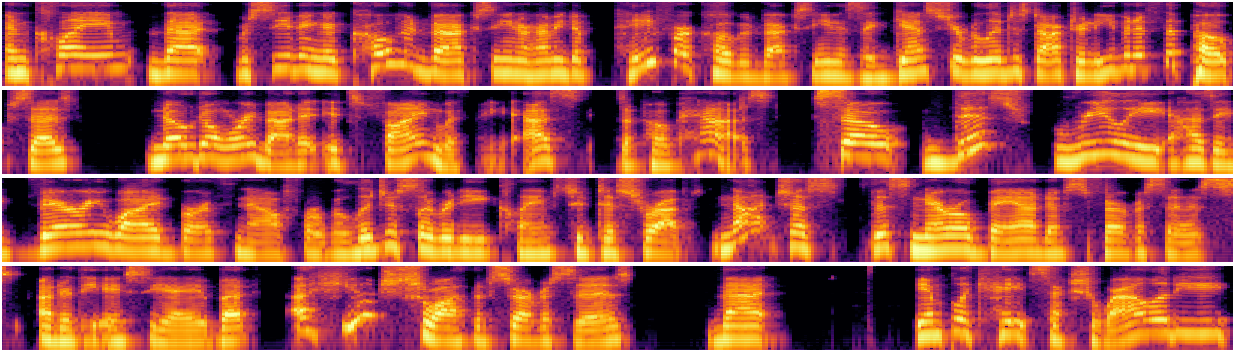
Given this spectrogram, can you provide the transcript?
and claim that receiving a COVID vaccine or having to pay for a COVID vaccine is against your religious doctrine, even if the Pope says, no, don't worry about it. It's fine with me, as the Pope has. So this really has a very wide berth now for religious liberty claims to disrupt not just this narrow band of services under the ACA, but a huge swath of services that implicate sexuality,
